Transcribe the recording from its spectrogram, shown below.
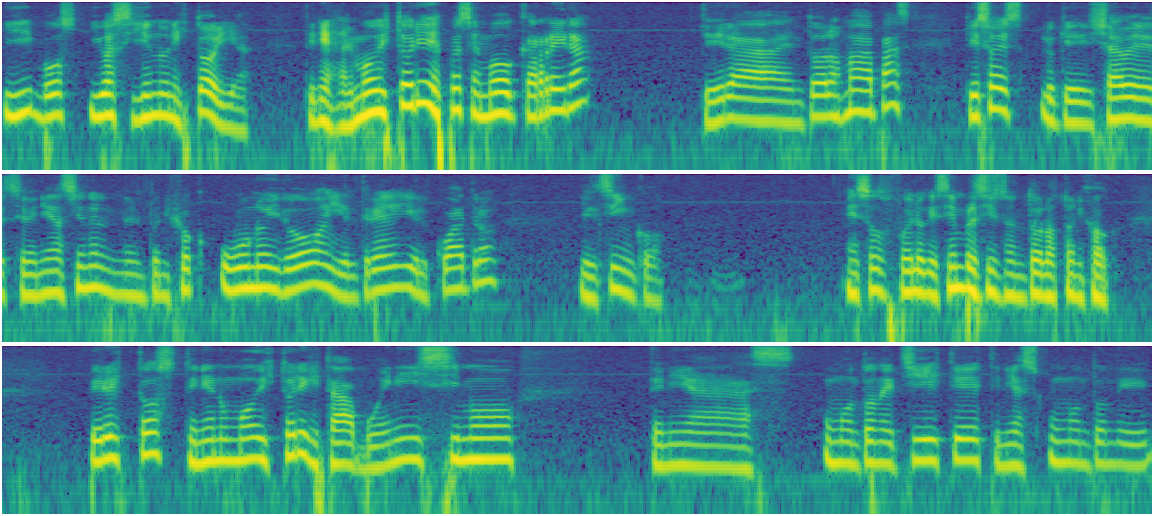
y vos ibas siguiendo una historia. Tenías el modo historia y después el modo carrera, que era en todos los mapas, que eso es lo que ya se venía haciendo en el Tony Hawk 1 y 2 y el 3 y el 4 y el 5. Eso fue lo que siempre se hizo en todos los Tony Hawk. Pero estos tenían un modo historia que estaba buenísimo. Tenías un montón de chistes, tenías un montón de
